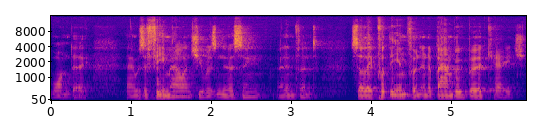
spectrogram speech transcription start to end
one day. And it was a female, and she was nursing an infant. So they put the infant in a bamboo bird cage,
